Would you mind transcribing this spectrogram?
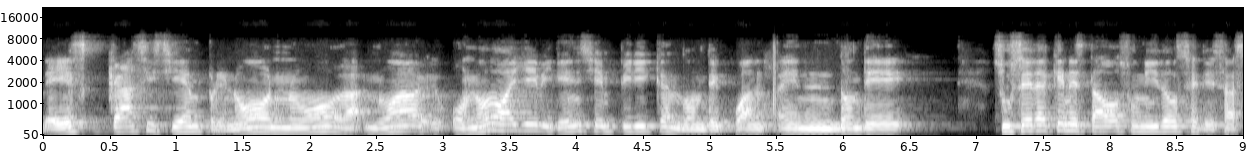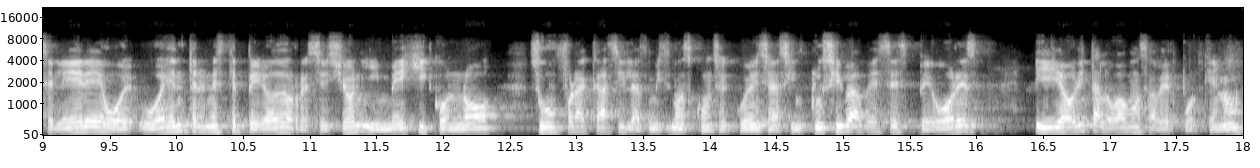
es casi siempre, no, no, no, o no hay evidencia empírica en donde, en donde suceda que en Estados Unidos se desacelere o, entre en este periodo de recesión y México no sufra casi las mismas consecuencias, inclusive a veces peores, y ahorita lo vamos a ver por qué no.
